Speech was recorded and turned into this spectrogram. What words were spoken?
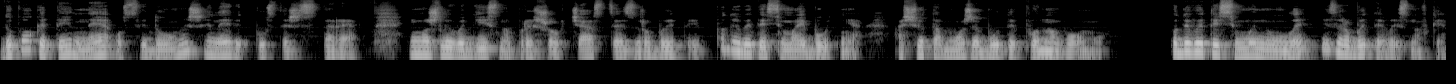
допоки ти не усвідомиш і не відпустиш старе. І, можливо, дійсно прийшов час це зробити, подивитись у майбутнє, а що там може бути по-новому подивитись в минуле і зробити висновки.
